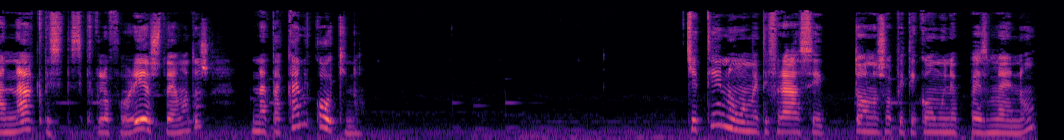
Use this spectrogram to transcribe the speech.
ανάκτηση της κυκλοφορίας του αίματος να τα κάνει κόκκινο. Και τι εννοούμε με τη φράση «το νοσοποιητικό μου είναι πεσμένο»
